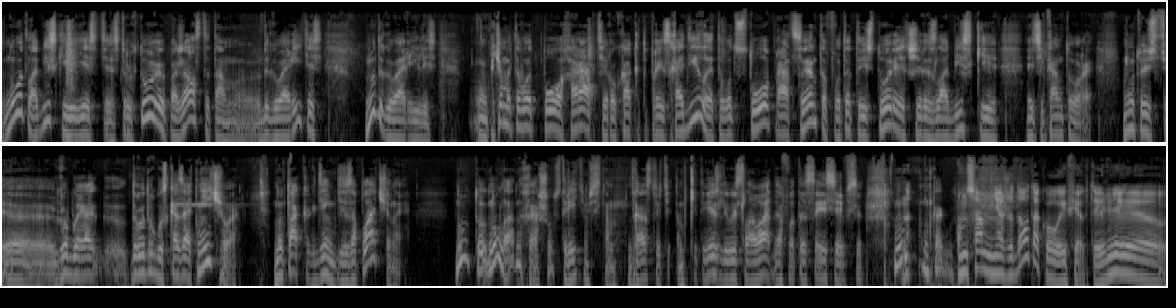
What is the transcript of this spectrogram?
Ну вот лоббистские есть структуры, пожалуйста, там договоритесь. Ну, договорились. Причем это вот по характеру, как это происходило, это вот сто процентов вот эта история через лоббистские эти конторы. Ну, то есть, э, грубо говоря, друг другу сказать нечего, но так как деньги заплачены, ну, то, ну ладно, хорошо, встретимся, там, здравствуйте, там какие-то вежливые слова, да, фотосессия, все. Ну, ну, как бы. Он сам не ожидал такого эффекта или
